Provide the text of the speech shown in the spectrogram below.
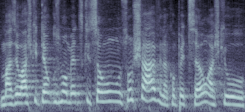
Mas eu acho que tem alguns momentos que são, são chave na competição. Acho que o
